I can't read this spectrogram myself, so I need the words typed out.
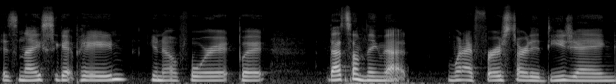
It's nice to get paid, you know, for it, but that's something that when I first started DJing,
